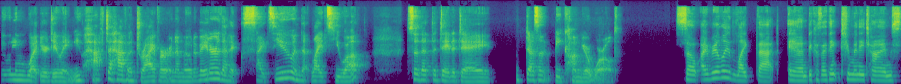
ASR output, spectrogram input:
doing what you're doing? You have to have a driver and a motivator that excites you and that lights you up so that the day to day doesn't become your world. So I really like that. And because I think too many times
